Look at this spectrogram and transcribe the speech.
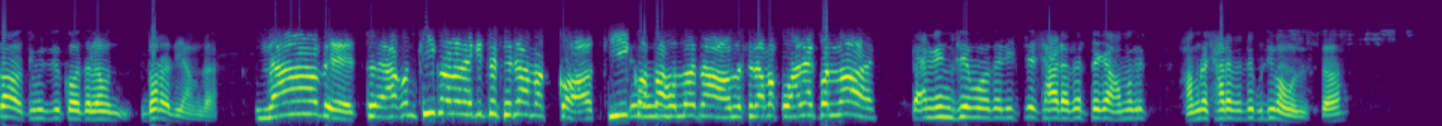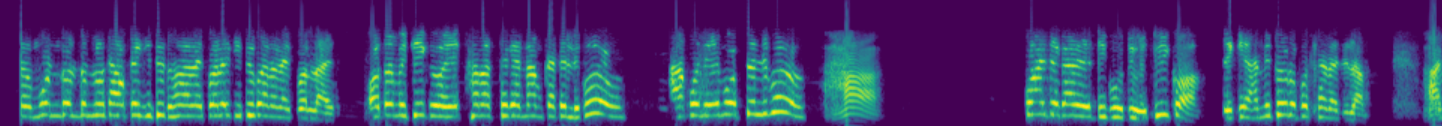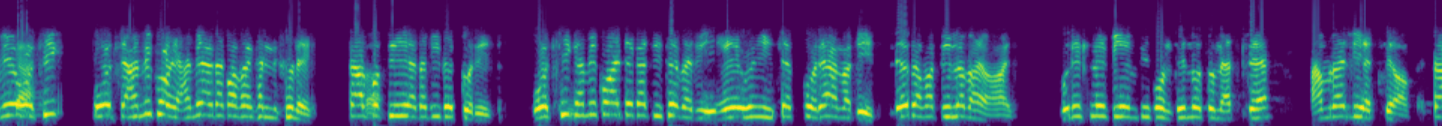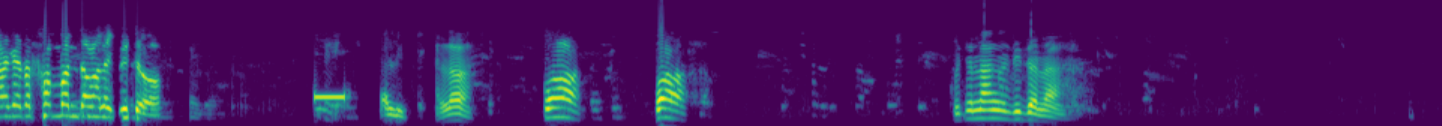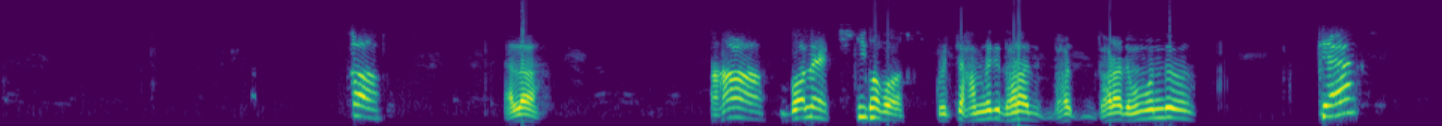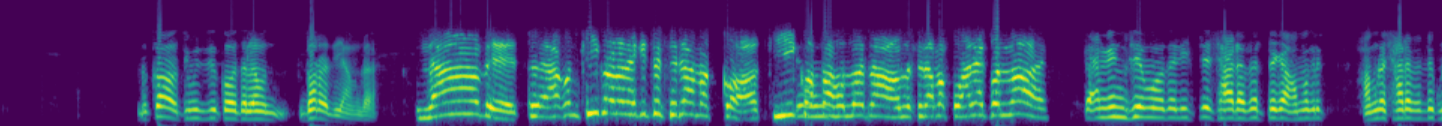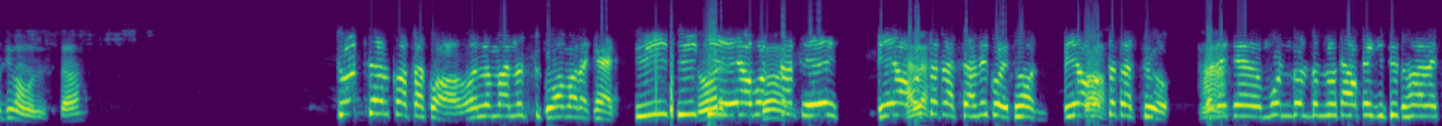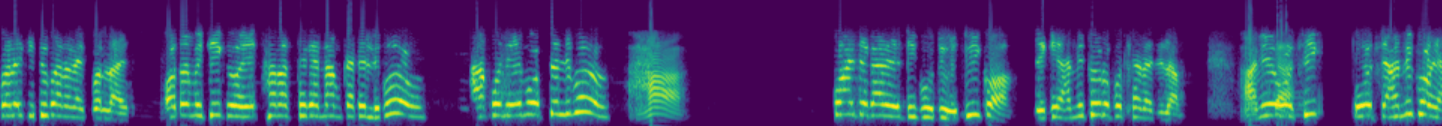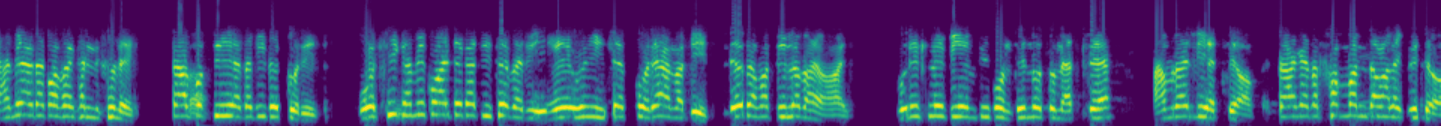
কও তুমি যদি কও তাহলে ধরা দিই আমরা। না বে তো এখন কি করা লাগিছে সেটা আমার ক কি কথা হলো না হলো সেটা আমার কোয়া লাগবে নয়। তামিন যে মতো নিচ্ছে ষাট হাজার টাকা আমাকে আমরা ষাট হাজার কুটি পাবো দোস্ত। মন্ডল টন্ডল কাউকে কিছু ধরা লাগবে কিছু করা লাগবে না অটোমেটিক ওই থানার থেকে নাম কাটে নিবো এখন এই মুহূর্তে নিবো। হ্যাঁ। কয় টাকা দিব তুই? তুই ক দেখি আমি তোর উপর ছেড়ে দিলাম। আমি ও আচ্ছা। ঠিক ও আমি কই? আমি একটা কথা খালি শুনে তারপর তুই একটা বিবেক করিস ও ঠিক আমি কয় টাকা দিতে পারি? এই ওই হিসেব করে আমার দিস যেহেতু আমার দিলে ভাই হয়। পুলিশ নেই বিএনপি পন্থী নতুন আসছে। আমরা নিয়েছি তাকে একটা সম্মান দেওয়া লাগবে তো। হ্যালো? ক? ক? কিছু লাঙ্গ দিত না। হ্যালো? হ্যাঁ বলে। কি খবর? করছে আমরা কি ধরা ধরা দেবো বন্ধু? কে? কও তুমি যদি কও তাহলে ধরা দিই আমরা। না বে তো এখন কি করা লাগিছে সেটা আমার ক কি কথা হলো না হলো সেটা আমার কোয়া লাগবে নয়। যে মতো নিচ্ছে ষাট হাজার টাকা আমাকে আমরা ষাট হাজার টাকা কুটি পাবো দোস্ত। তোর তোর কথা ক হলো মানুষ গোয়া মারা খায় তুই তুই কি এই অবস্থাতে এই অবস্থাটা আমি কই থন এই। অবস্থাটা আছো। হ্যাঁ। মানে মন্ডল টন্ডল কাউকে কিছু ধরা লাগবে না, কিছু করা লাগবে না অটোমেটিক ওই থানার থেকে নাম কাটে নিবো এখন এই মুহূর্তে নিবো হ্যাঁ। কয় টাকা দিব তুই? তুই ক? দেখি আমি তোর উপর ছেড়ে দিলাম। আমি ও আচ্ছা। ঠিক ও আমি কই? আমি একটা কথা খালি শুনে। তারপর তুই একটা বিবেক করিস। ও ঠিক আমি কয় টাকা দিতে পারি? এই হিসেব করে আমার দিস যেহেতু আমার দিলে ভাই হয়। পুলিশ নেই বিএনপি পন্থী নতুন আসছে। আমরা নিয়েছি তাকে একটা সম্মান দেওয়া লাগবে তো।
